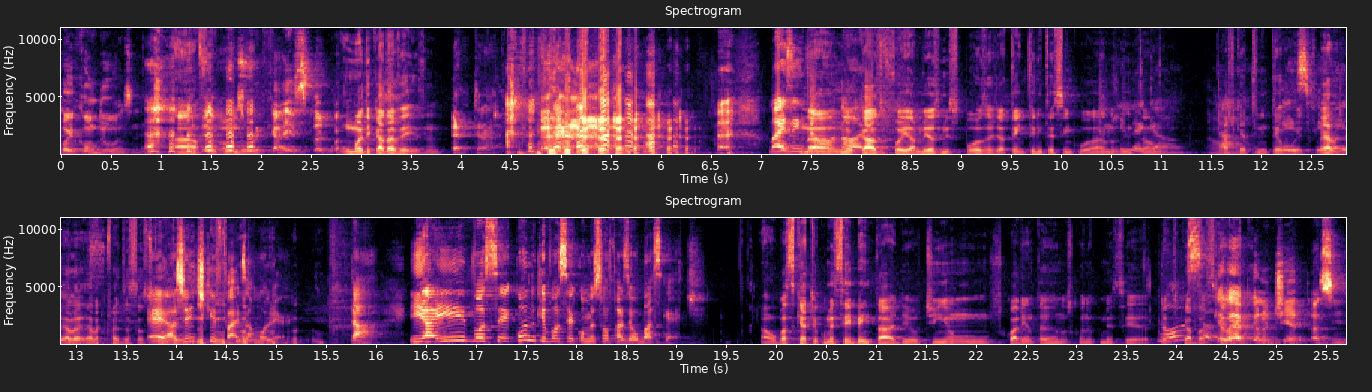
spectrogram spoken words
Foi com duas, né? Ah, foi com duas. explicar isso. Uma de cada vez, né? É, claro. Mas então, Não, no meu caso foi a mesma esposa, já tem 35 anos, Que então. legal. Acho Tá. que é 38. Três Ela, ela, ela que faz essas É, a gente que faz, a mulher. Tá. E aí você, quando que você começou a fazer o basquete? Ah, o basquete eu comecei bem tarde. Eu tinha uns 40 anos quando eu comecei a praticar Nossa. basquete. Naquela época não tinha, assim,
